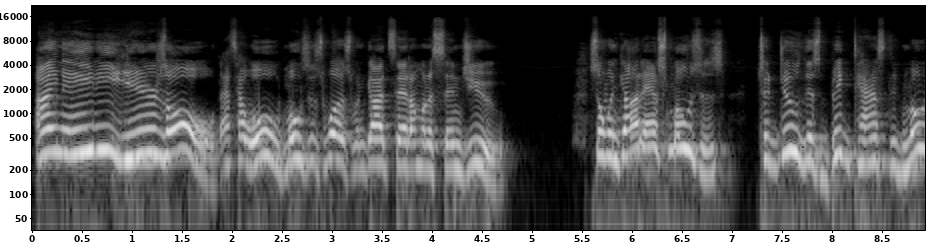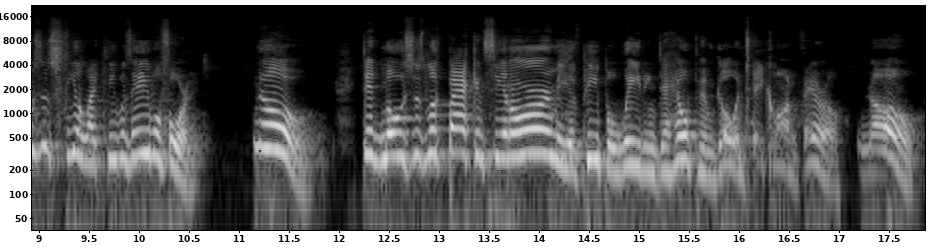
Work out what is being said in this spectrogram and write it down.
I'm 80 years old. That's how old Moses was when God said, I'm going to send you. So when God asked Moses to do this big task, did Moses feel like he was able for it? No. Did Moses look back and see an army of people waiting to help him go and take on Pharaoh? No.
